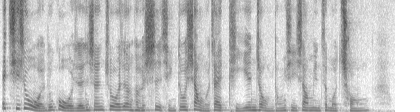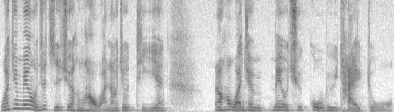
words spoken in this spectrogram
哎，其实我如果我人生做任何事情，都像我在体验这种东西上面这么冲，完全没有，我就只是觉得很好玩，然后就体验，然后完全没有去顾虑太多。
